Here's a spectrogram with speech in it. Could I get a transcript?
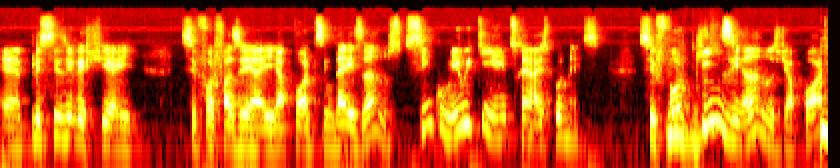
é, precisa investir aí, se for fazer aí aportes em 10 anos, 5.500 reais por mês. Se for 15 anos de aporte,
